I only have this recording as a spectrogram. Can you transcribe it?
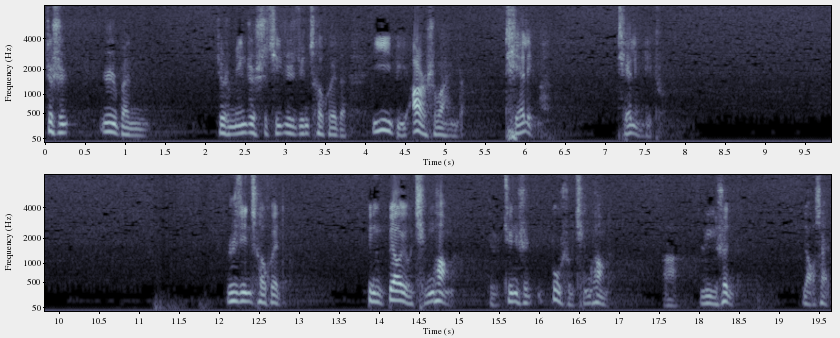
这是日本，就是明治时期日军测绘的一比二十万的铁岭啊，铁岭地图，日军测绘的，并标有情况的，就是军事部署情况的，啊，旅顺的要塞图。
